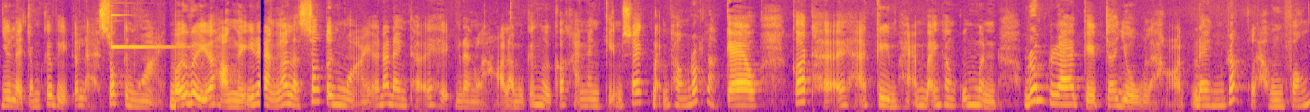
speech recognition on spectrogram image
như là trong cái việc đó là xuất tinh ngoài. Bởi vì họ nghĩ rằng là xuất tinh ngoài nó đang thể hiện rằng là họ là một cái người có khả năng kiểm soát bản thân rất là cao, có thể hả kìm hãm bản thân của mình, rút ra kịp cho dù là họ đang rất là hưng phấn.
